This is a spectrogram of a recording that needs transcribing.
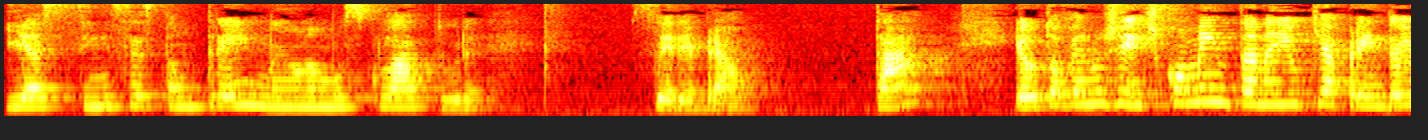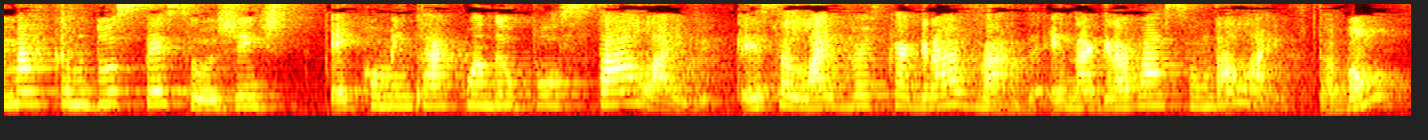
E assim vocês estão treinando a musculatura cerebral, tá? Eu tô vendo gente comentando aí o que aprendeu e marcando duas pessoas. Gente, é comentar quando eu postar a live. Essa live vai ficar gravada, é na gravação da live, tá bom?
